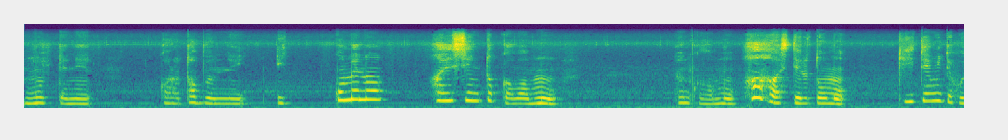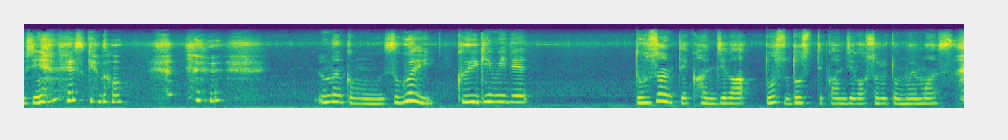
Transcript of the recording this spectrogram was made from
思ってね。だから多分ね1個目の配信とかはもうなんかもうハーハーしてると思う。聞いてみてほしいんですけど。なんかもうすごい食い気味でドスンって感じがドスドスって感じがすると思います。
